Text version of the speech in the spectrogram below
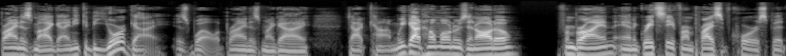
Brian is my guy, and he can be your guy as well at brianismyguy.com. We got homeowners and auto from Brian and a great State Farm price, of course, but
